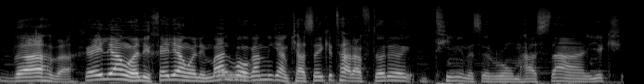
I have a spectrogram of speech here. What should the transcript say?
به به. خیلی هم عالی خیلی هم عالی. من. واقعا میگم کسایی که طرفدار تیمی مثل روم هستن یک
